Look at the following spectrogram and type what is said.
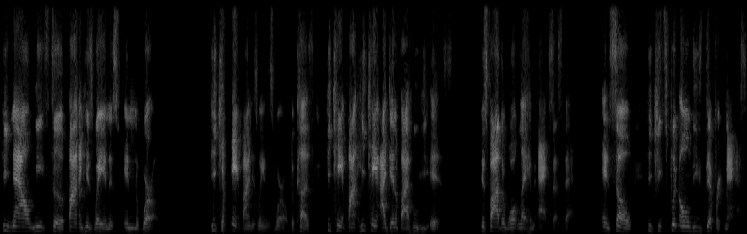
He now needs to find his way in this in the world. He can't find his way in this world because he can't find he can't identify who he is his father won't let him access that. And so he keeps putting on these different masks.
